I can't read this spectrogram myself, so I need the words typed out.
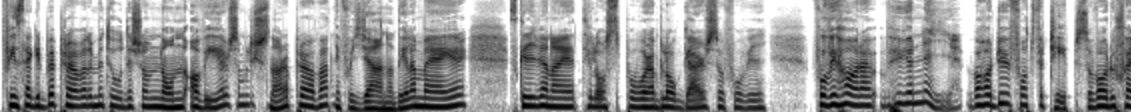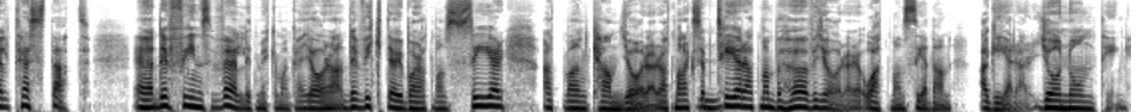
Det finns säkert beprövade metoder som någon av er som lyssnar har prövat. Ni får gärna dela med er. Skriv gärna till oss på våra bloggar så får vi, får vi höra, hur gör ni? Vad har du fått för tips och vad har du själv testat? Eh, Det finns väldigt mycket man kan göra. Det viktiga är ju bara att man ser att man kan göra det, att man accepterar att man behöver göra det och att man sedan agerar, gör någonting.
